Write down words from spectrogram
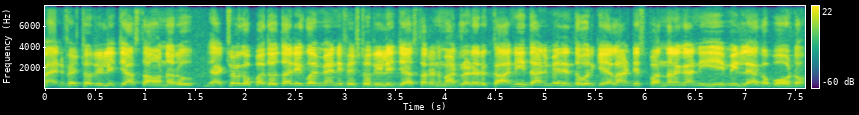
మేనిఫెస్టో రిలీజ్ చేస్తా ఉన్నారు. యాక్చువల్గా పదో తారీఖు మేనిఫెస్టో రిలీజ్ చేస్తారని మాట్లాడారు. కానీ దాని మీద ఇంతవరకు ఎలాంటి స్పందన కానీ ఏమీ లేకపోవటం.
